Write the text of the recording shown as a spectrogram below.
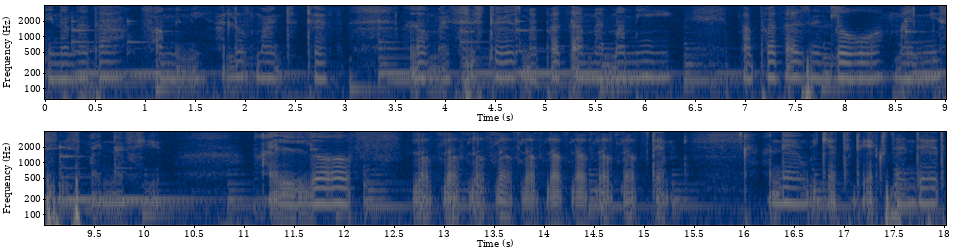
in another family. I love mine to death. I love my sisters, my brother, my mommy, my brothers in law, my nieces, my nephew. I love, love, love, love, love, love, love, love, love, love them. And then we get to the extended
